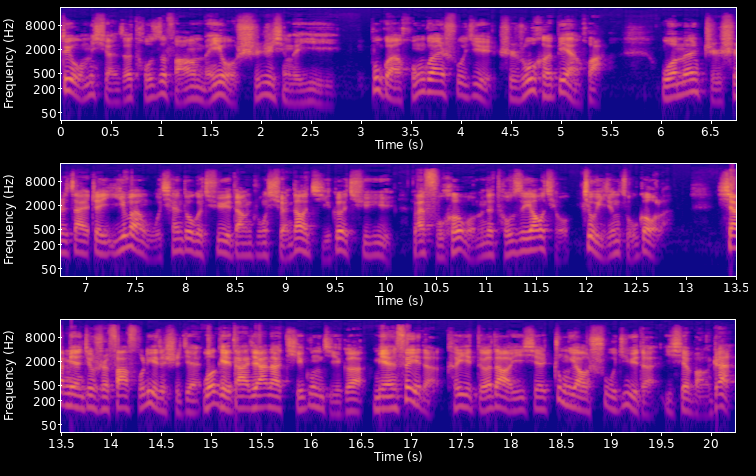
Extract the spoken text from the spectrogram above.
对我们选择投资房没有实质性的意义。不管宏观数据是如何变化，我们只是在这一万五千多个区域当中选到几个区域来符合我们的投资要求，就已经足够了。下面就是发福利的时间，我给大家呢提供几个免费的，可以得到一些重要数据的一些网站。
